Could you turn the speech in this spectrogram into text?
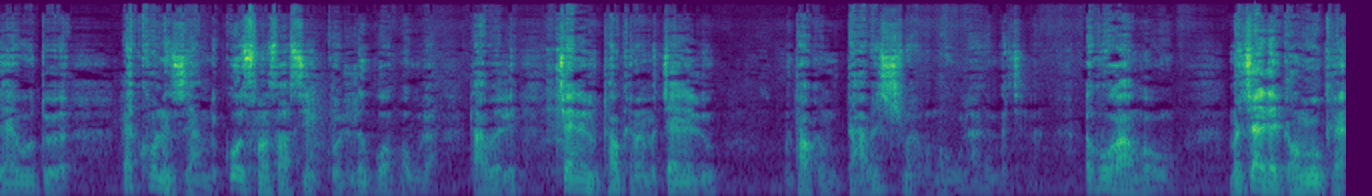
ရိုက်ဖို့အတွက်လက်ခွန်နေစရာမလိုကိုယ်ဆွမ်းစားစီကိုလှုပ်ဖို့မဟုတ်ဘူးလားဒါပဲလေကြိုင်တဲ့လူထောက်ခံမယ်မကြိုင်တဲ့လူမထောက်ခံဘူးဒါပဲရှိမှာမဟုတ်ဘူးလားတဲ့ချင်တာအခုကမဟုတ်ဘူးမကြိုက်တဲ့ခေါင်းကိုခက်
